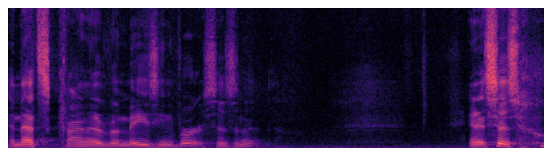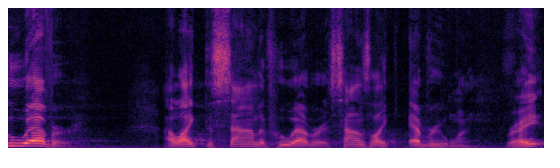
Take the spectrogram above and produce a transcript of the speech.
And that's kind of an amazing verse, isn't it? And it says, whoever. I like the sound of whoever. It sounds like everyone, right?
